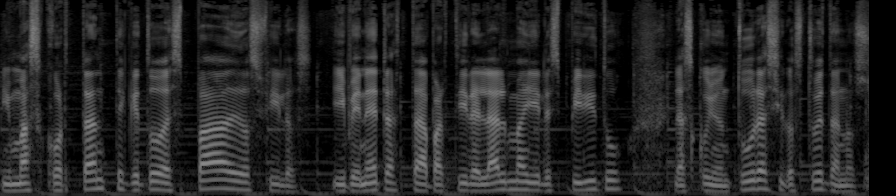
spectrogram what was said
y más cortante que toda espada de dos filos, y penetra hasta partir el alma y el espíritu, las coyunturas y los tuétanos,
